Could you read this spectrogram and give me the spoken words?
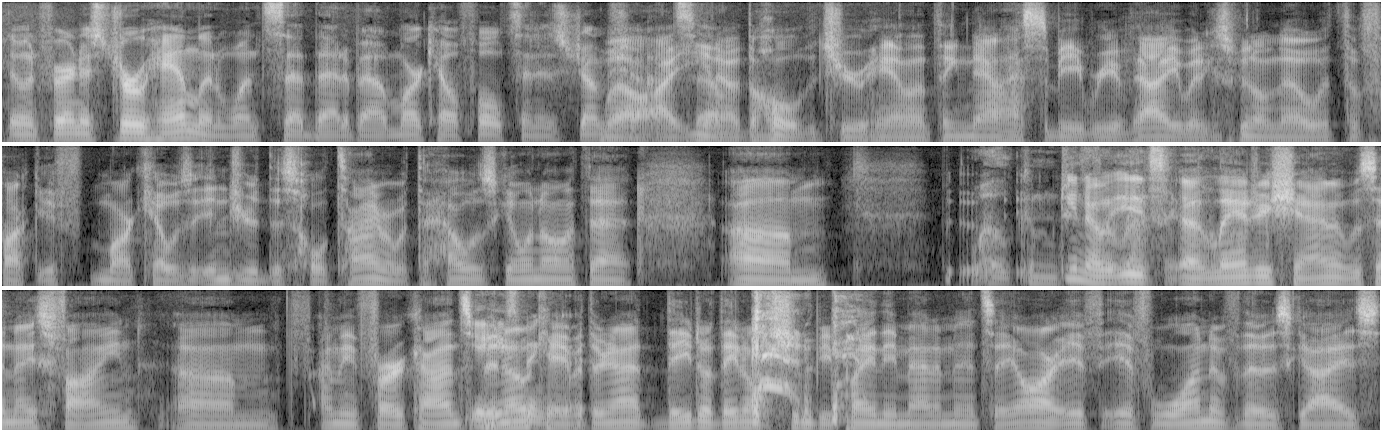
though in fairness Drew Hanlen once said that about Markelle Fultz and his jump Well, shot I, so. you know, the whole Drew Hanlen thing now has to be reevaluated because we don't know what the fuck if Markelle was injured this whole time or what the hell was going on with that. Um, welcome to you know, it's uh, Landry Shamet was a nice find. Um, I mean, Furkan's Yeah, been he's been okay, but they're not. They don't. They don't shouldn't be playing the amount of minutes they are. If if one of those guys.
